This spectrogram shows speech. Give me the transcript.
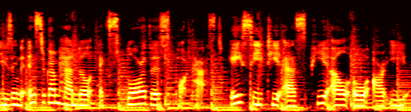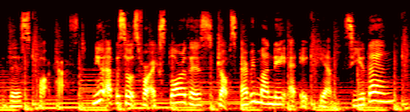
using the Instagram handle Actsplore This Podcast. A C T S P L O R E This Podcast. New episodes for Actsplore This drops every Monday at 8 p.m. See you then!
